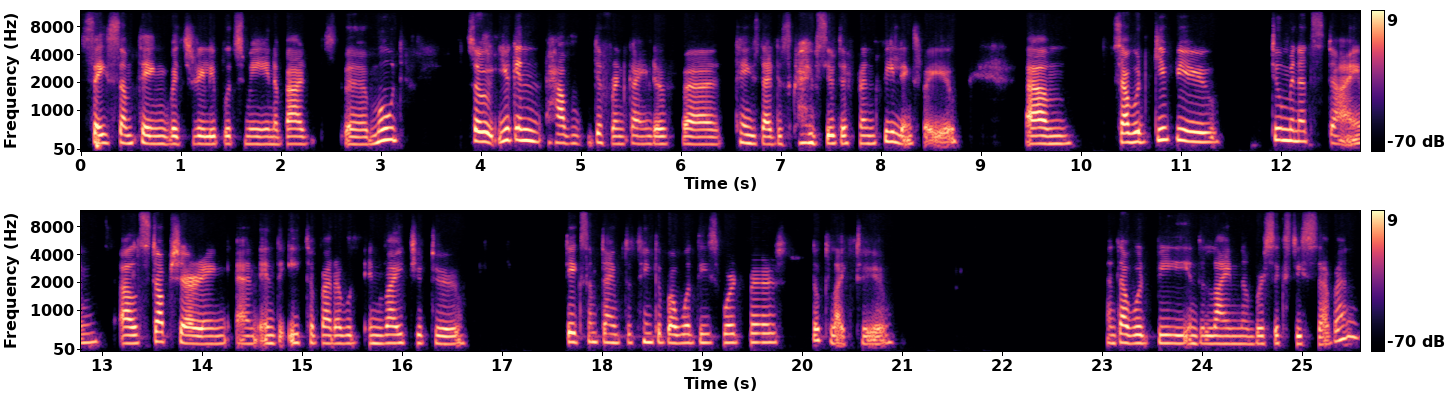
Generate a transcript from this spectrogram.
say something which really puts me in a bad uh, mood. So you can have different kind of uh, things that describes your different feelings for you. Um, so I would give you two minutes time. I'll stop sharing and in the etherpad, I would invite you to take some time to think about what these word pairs look like to you. And that would be in the line number 67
